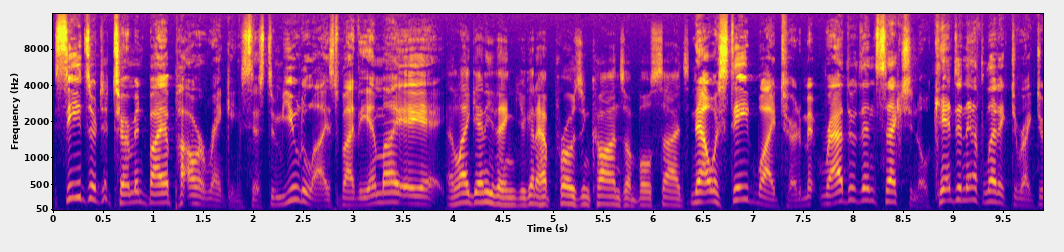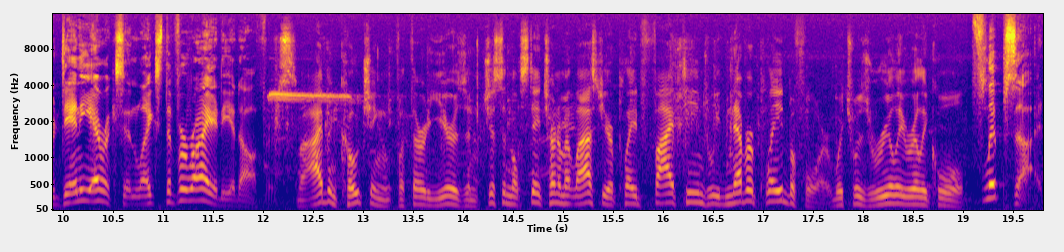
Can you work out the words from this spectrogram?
Seeds are determined by a power ranking system utilized by the MIAA. And like anything, you're going to have pros and cons on both sides. Now a statewide tournament rather than sectional. Canton Athletic Director Danny Erickson likes the variety it offers. I've been coaching for 30 years, and just in the state tournament last year, played five teams we'd never played before, which was really, really cool. Flip side.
